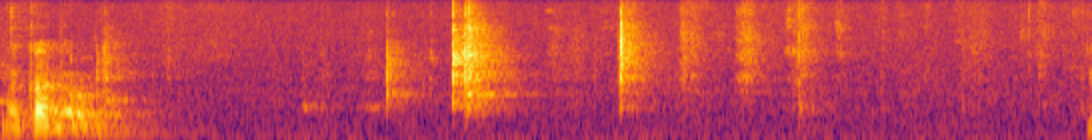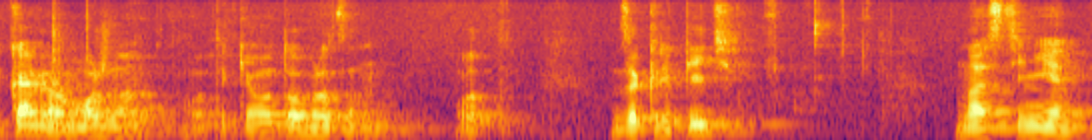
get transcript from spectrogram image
на камеру. И камеру можно вот таким вот образом вот закрепить на стене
